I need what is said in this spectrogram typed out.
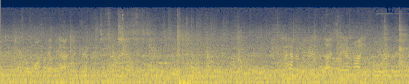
I haven't I say I'm not equal or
